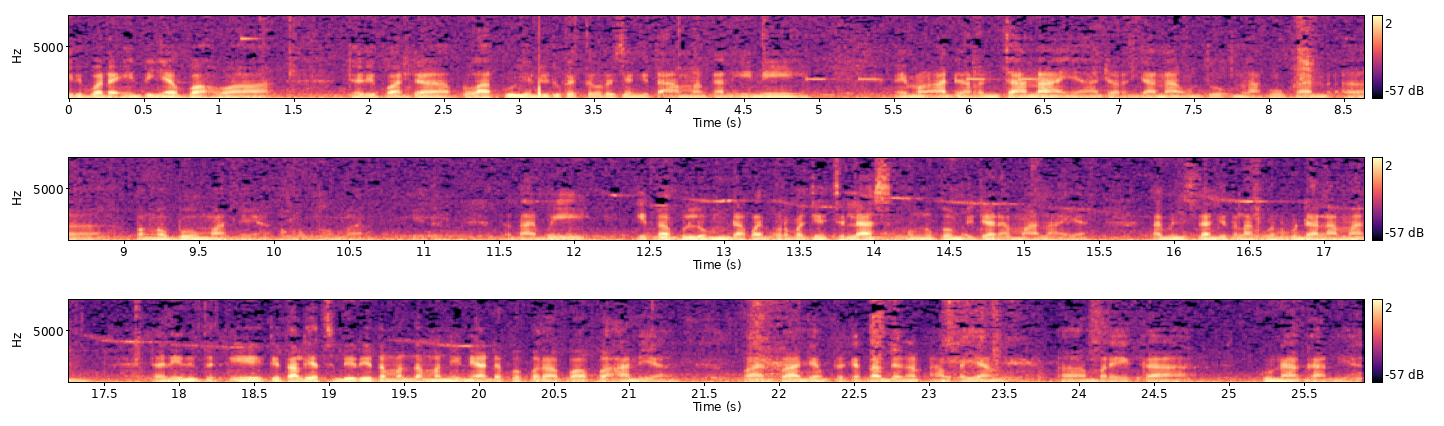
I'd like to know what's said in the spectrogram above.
Jadi pada intinya bahwa daripada pelaku yang diduga teroris yang kita amankan ini memang ada rencana ya, ada rencana untuk melakukan uh, pengeboman ya, pengeboman. Gitu. Tetapi kita belum mendapat informasi yang jelas mengebom di daerah mana ya. Tapi ini sedang kita lakukan pendalaman dan ini kita lihat sendiri teman-teman ini ada beberapa bahan ya, bahan-bahan yang berkaitan dengan apa yang uh, mereka gunakan ya.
